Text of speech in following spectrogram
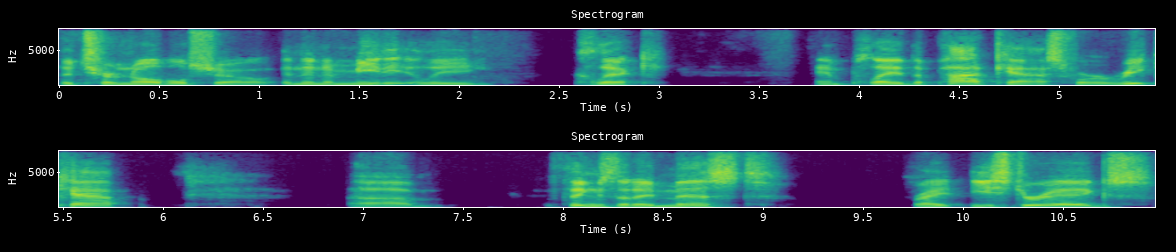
the Chernobyl show and then immediately click and play the podcast for a recap, um, things that I missed, right? Easter eggs,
